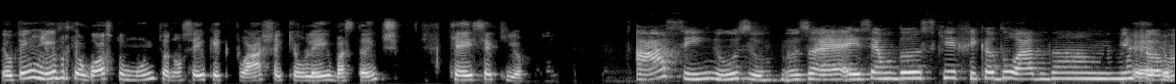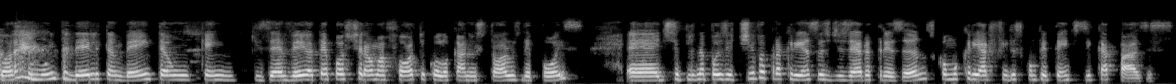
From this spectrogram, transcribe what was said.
Eu tenho um livro que eu gosto muito, eu não sei o que, que tu acha e que eu leio bastante, que é esse aqui, ó. Ah, sim, uso. uso é, esse é um dos que fica do lado da minha é, cama. Eu gosto muito dele também, então quem quiser ver, eu até posso tirar uma foto e colocar no Stories depois. É, disciplina positiva para crianças de 0 a 3 anos, como criar filhos competentes e capazes.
